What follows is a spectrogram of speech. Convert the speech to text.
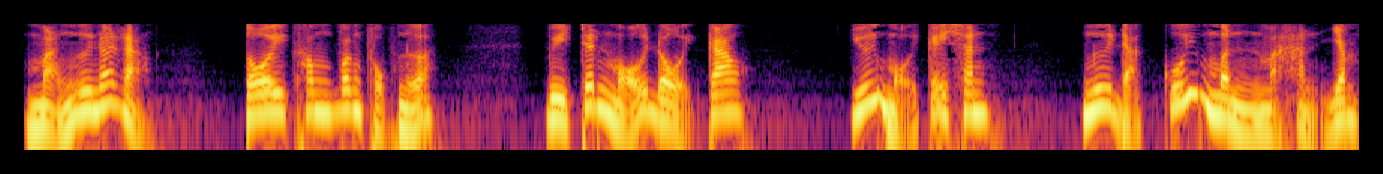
mà ngươi nói rằng, tôi không vân phục nữa, vì trên mỗi đồi cao, dưới mỗi cây xanh, ngươi đã cúi mình mà hành dâm.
